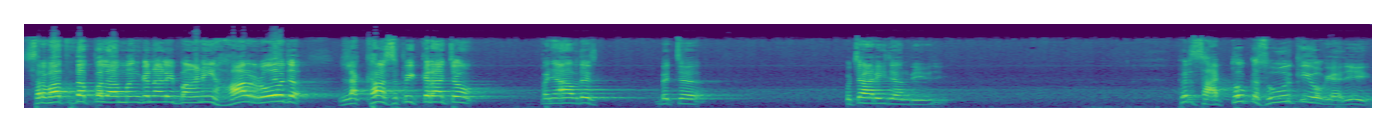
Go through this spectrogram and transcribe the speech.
ਸਰਬੱਤ ਦਾ ਭਲਾ ਮੰਗਣ ਵਾਲੀ ਬਾਣੀ ਹਰ ਰੋਜ਼ ਲੱਖਾਂ ਸਪੀਕਰਾਂ ਚੋਂ ਪੰਜਾਬ ਦੇ ਵਿੱਚ ਉਚਾਰੀ ਜਾਂਦੀ ਹੈ ਜੀ। ਫਿਰ ਸਾਥੋਂ ਕਸੂਰ ਕੀ ਹੋ ਗਿਆ ਜੀ?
